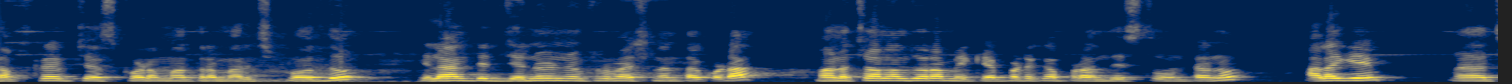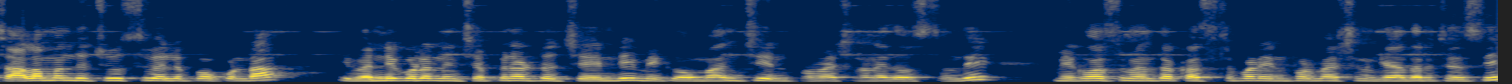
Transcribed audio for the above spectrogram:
సబ్స్క్రైబ్ చేసుకోవడం మాత్రం మర్చిపోవద్దు. ఇలాంటి జెన్యున్ ఇన్ఫర్మేషన్ అంతా కూడా మన ఛానల్ ద్వారా మీకు ఎప్పటికప్పుడు అందిస్తూ ఉంటాను. అలాగే చాలామంది చూసి వెళ్ళిపోకుండా ఇవన్నీ కూడా నేను చెప్పినట్టు చేయండి. మీకు మంచి ఇన్ఫర్మేషన్ అనేది వస్తుంది. మీకోసం ఎంతో కష్టపడి ఇన్ఫర్మేషన్ గ్యాదర్ చేసి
